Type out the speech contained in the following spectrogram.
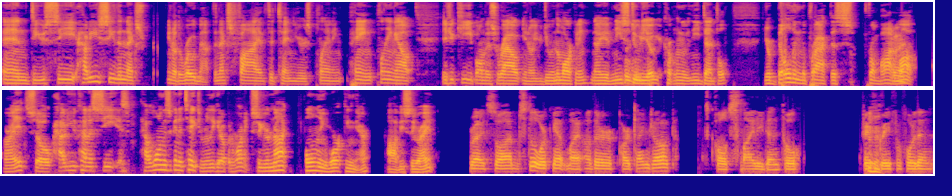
And do you see how do you see the next you know the roadmap, the next five to ten years planning paying playing out if you keep on this route, you know, you're doing the marketing. Now you have Niii mm-hmm. studio, you're coupling it with Niii dental, you're building the practice from bottom right. up. All right. So how do you kind of see is how long is it going to take to really get up and running? So you're not only working there, obviously, right? Right. So I'm still working at my other part time job. It's called Smiley Dental. Very mm-hmm. grateful for them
